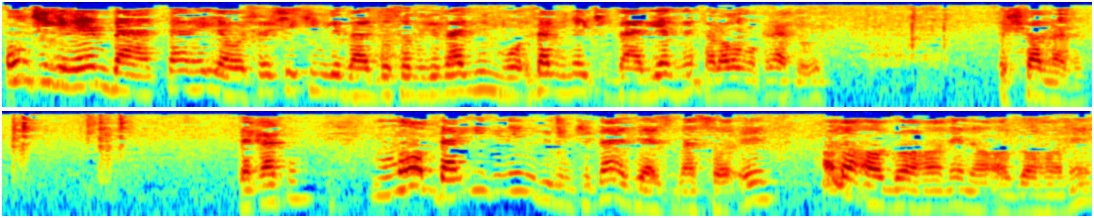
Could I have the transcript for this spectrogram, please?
اون چی که میگن بعدتر هی یواشاش یکی میگه بعد دو تا میگه بعد این معظم اینه که بعدیت میگن طلاق مکره درست اشکال نداره. دقت ما بعیدی نمی‌دونیم که بعضی از مسائل حالا آگاهانه ناآگاهانه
